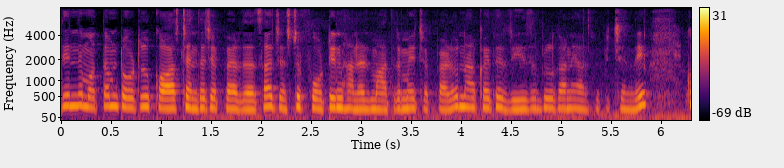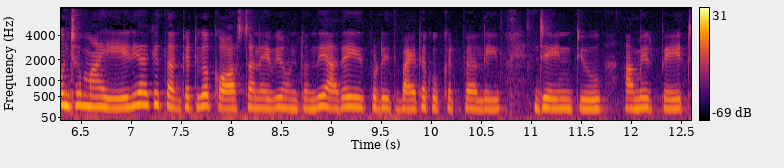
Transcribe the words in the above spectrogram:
దీన్ని మొత్తం టోటల్ కాస్ట్ ఎంత చెప్పారు తెలుసా? జస్ట్ ఫోర్టీన్ హండ్రెడ్ మాత్రమే చెప్పాడు. నాకైతే రీజనబుల్గానే అనిపించింది. కొంచెం మా ఏరియాకి తగ్గట్టుగా కాస్ట్ అనేవి ఉంటుంది. అదే ఇప్పుడు ఇది బయట కుక్కట్పల్లి జైంట్యూ అమీర్పేట్.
